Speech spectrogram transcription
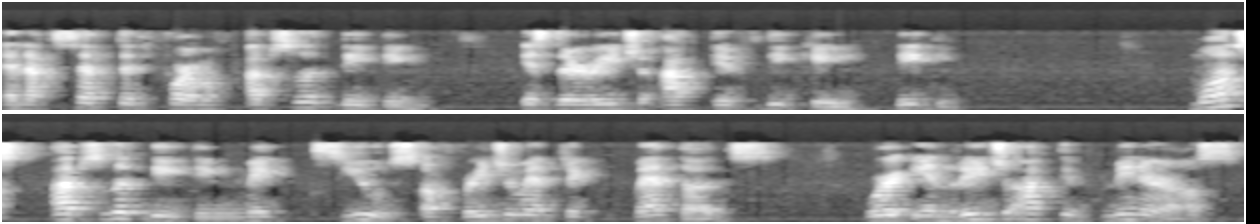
and accepted form of absolute dating is the radioactive decay dating. Most absolute dating makes use of radiometric methods wherein radioactive minerals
